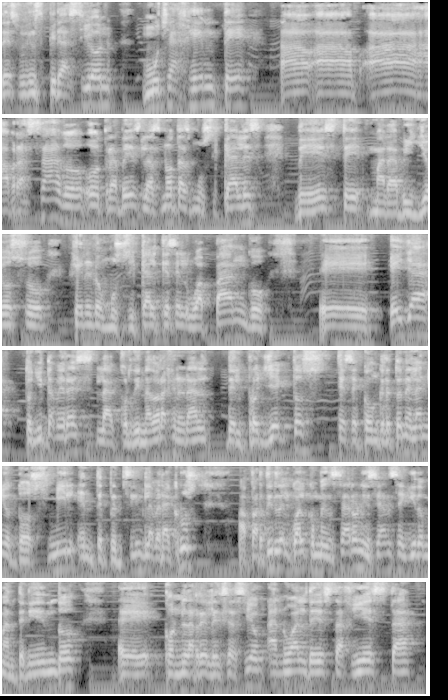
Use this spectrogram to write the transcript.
de su inspiración, mucha gente ha, abrazado otra vez las notas musicales de este maravilloso género musical que es el huapango. Eh, ella, Toñita Vera, es la coordinadora general del proyecto que se concretó en el año 2000 en Tepetzintla, Veracruz, a partir del cual comenzaron y se han seguido manteniendo eh, con la realización anual de esta fiesta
